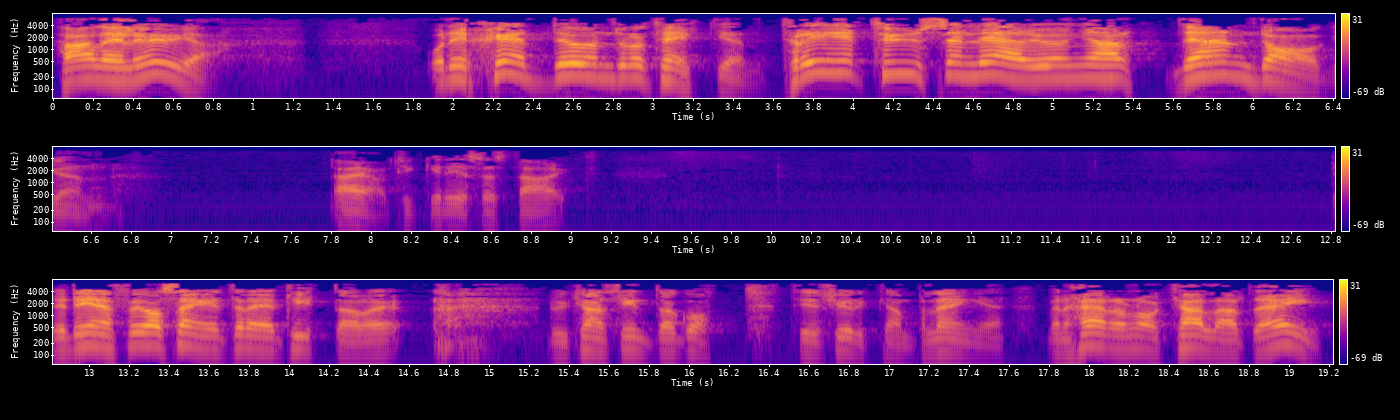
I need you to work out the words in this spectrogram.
Halleluja och det skedde under och tecken. 3000 lärjungar den dagen. Ja, jag tycker det är så starkt. Det är därför jag säger till dig tittare du kanske inte har gått till kyrkan på länge men Herren har kallat dig.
